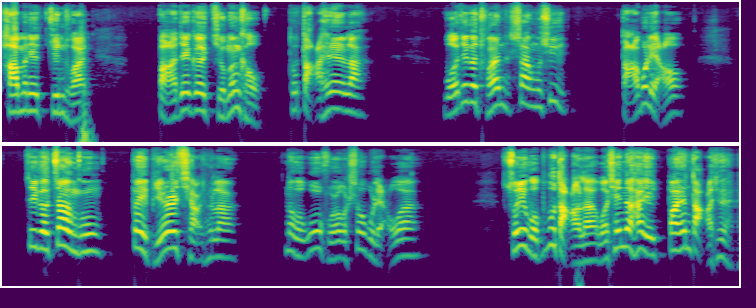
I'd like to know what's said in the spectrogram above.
他们的军团把这个九门口都打下来了，我这个团上不去，打不了，这个战功被别人抢去了，那我窝火，我受不了啊，所以我不打了。我现在还得帮人打去，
